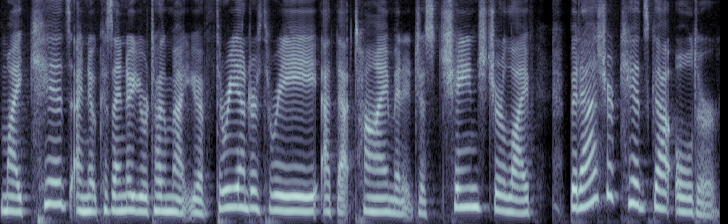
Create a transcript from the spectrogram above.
my kids i know because i know you were talking about you have three under three at that time and it just changed your life. But as your kids got older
